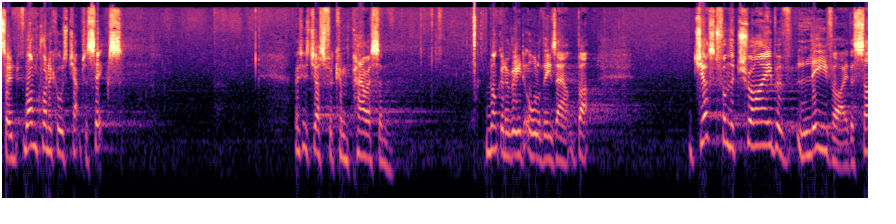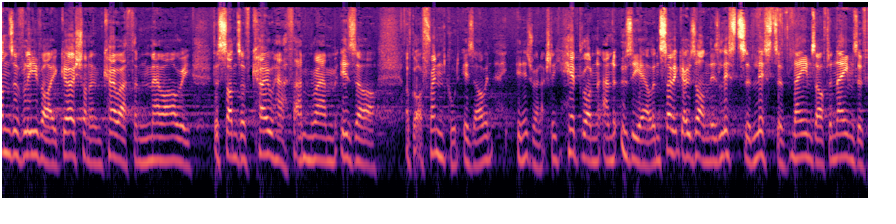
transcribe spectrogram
So 1 Chronicles chapter 6. This is just for comparison. I'm not going to read all of these out, but just from the tribe of Levi, the sons of Levi, Gershon and Kohath and Merari, the sons of Kohath, Amram, Izhar. I've got a friend called Izhar in, in Israel, actually, Hebron and Uzziel. And so it goes on. There's lists of lists of names after names of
